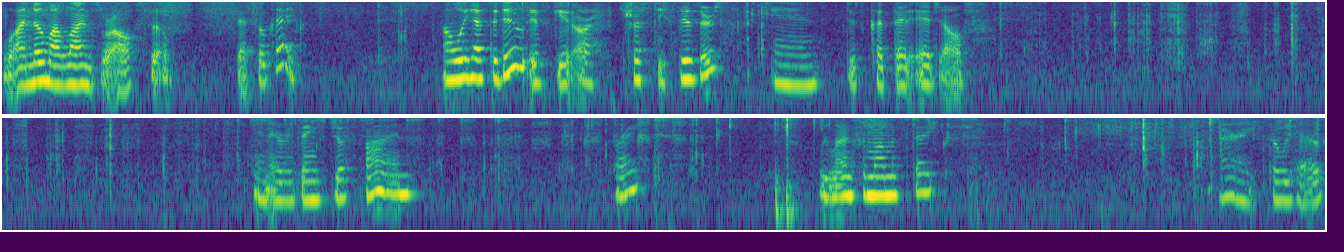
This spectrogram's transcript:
Well, I know my lines were off, so that's okay. All we have to do is get our trusty scissors and just cut that edge off. And everything's just fine, right? We learn from our mistakes. All right, so we have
